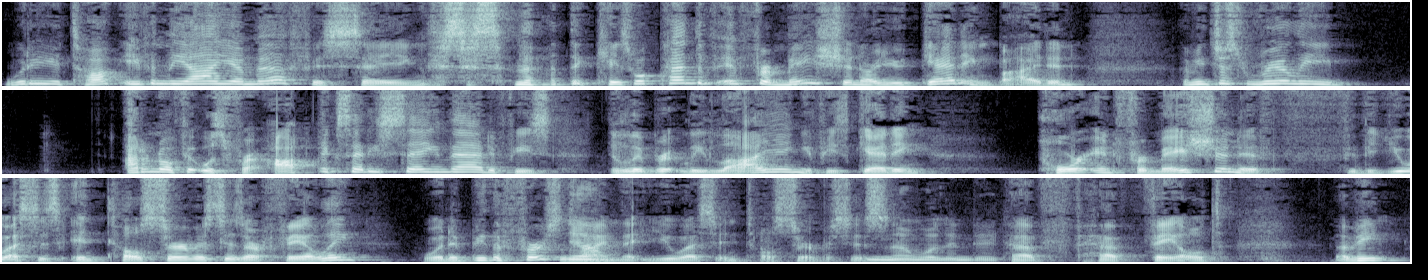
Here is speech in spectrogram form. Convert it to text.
What are you talking? Even the IMF is saying this is not the case. What kind of information are you getting, Biden? I mean, just really, I don't know if it was for optics that he's saying that, if he's deliberately lying, if he's getting poor information, if the U.S.'s intel services are failing. Wouldn't it be the first time that U.S. intel services no, have have failed? I mean,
